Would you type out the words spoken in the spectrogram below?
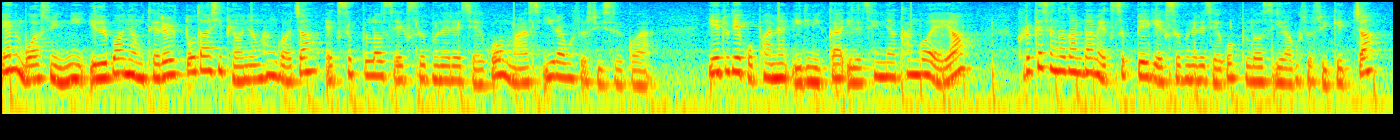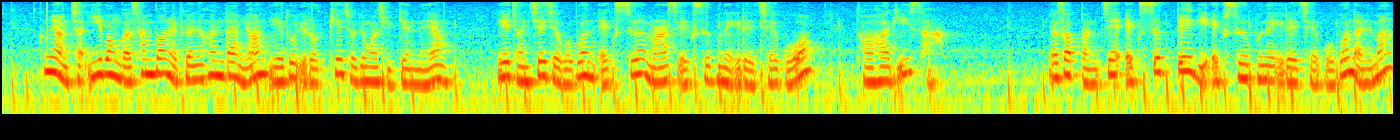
얘는 뭐 할 수 있니? 1번 형태를 또다시 변형한 거죠. x 플러스 x분의 1의 제곱 마이너스 2라고 쓸 수 있을 거야. 얘 두 개 곱하면 1이니까 1 생략한 거예요. 그렇게 생각한다면 x 빼기 x분의 1의 제곱 플러스 2라고 쓸 수 있겠죠? 그러면 자 2번과 3번을 변형한다면 얘도 이렇게 적용할 수 있겠네요. 얘 전체 제곱은 x 마이너스 x분의 1의 제곱 더하기 4. 여섯 번째 x 빼기 x분의 1의 제곱은 얼마?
